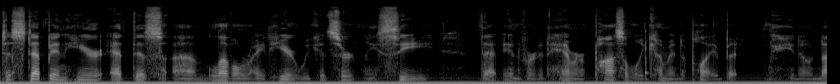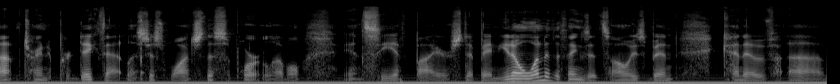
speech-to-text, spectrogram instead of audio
to step in here at this um, level right here, we could certainly see that inverted hammer possibly come into play. But you know, not trying to predict that. Let's just watch the support level and see if buyers step in. You know, one of the things that's always been kind of um,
